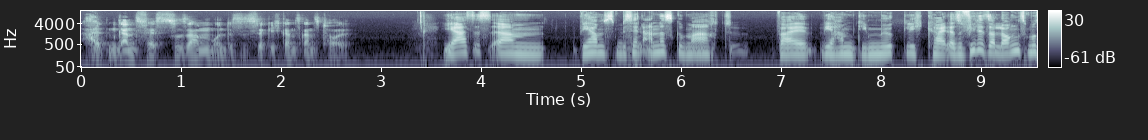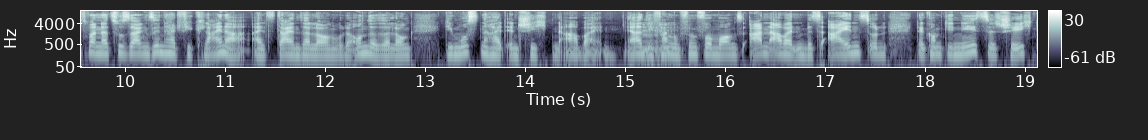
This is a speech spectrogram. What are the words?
halten ganz fest zusammen und es ist wirklich ganz, ganz toll. Ja, es ist, ähm, wir haben es ein bisschen anders gemacht, weil wir haben die Möglichkeit, also viele Salons, muss man dazu sagen, sind halt viel kleiner als dein Salon oder unser Salon. Die mussten halt in Schichten arbeiten. Ja, die mhm. fangen um 5 Uhr morgens an, arbeiten bis 1 und dann kommt die nächste Schicht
